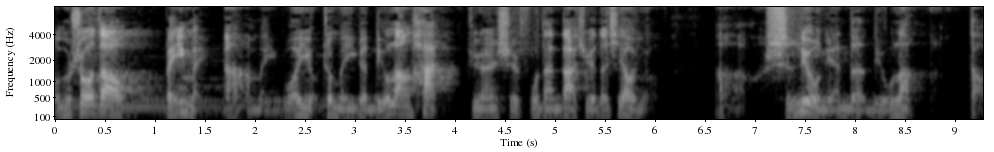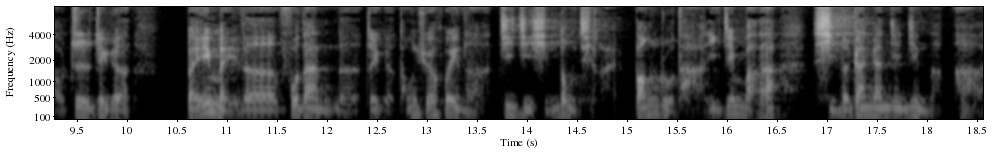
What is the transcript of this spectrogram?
我们说到北美啊，美国有这么一个流浪汉，居然是复旦大学的校友，啊，十六年的流浪，导致这个北美的复旦的这个同学会呢积极行动起来，帮助他，已经把他洗得干干净净了啊。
